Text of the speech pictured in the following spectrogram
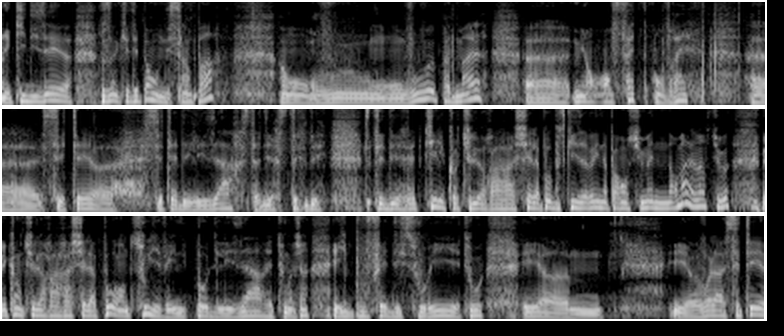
et qui disait euh, vous inquiétez pas on est sympa on vous on vous veut pas de mal euh, mais en, fait en vrai euh, c'était euh, c'était des lézards c'est-à-dire c'était des c'était des reptiles. Quand tu leur arrachais la peau parce qu'ils avaient une apparence humaine normale hein, si tu veux mais quand tu leur arrachais la peau en dessous il y avait une peau de lézard et tout machin et ils bouffaient des souris et tout. Et et voilà c'était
